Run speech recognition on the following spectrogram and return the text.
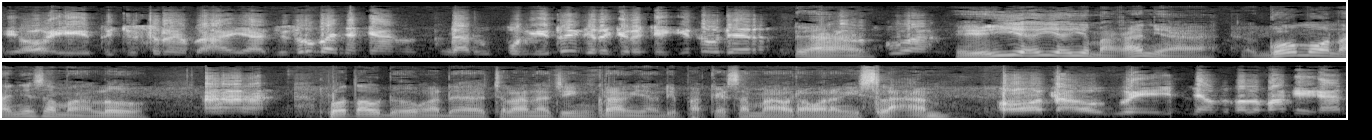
Yo, itu justru yang bahaya. Justru banyak yang nggak rupun itu ya gara-gara kayak gitu, Der. Ya. Menurut gue. Iya, iya, iya, makanya. Gue mau nanya sama lo. Ah. Lo tau dong ada celana cingkrang yang dipakai sama orang-orang Islam? Oh, tahu gue. Yang kalau pakai kan?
